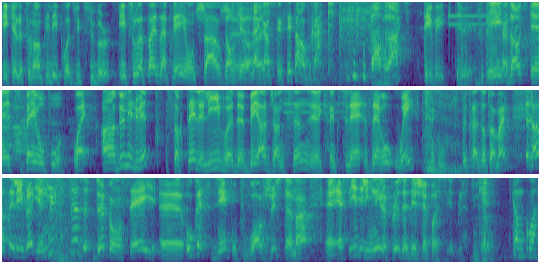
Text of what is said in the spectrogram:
et que là, tu remplis des produits que tu veux. Et tu repèses après et on te charge Donc, euh, euh, la euh, quantité. C'est en vrac. C'est en vrac? TV. TV. Et donc, euh, tu payes au poids. Ouais. En 2008, sortait le livre de Bea Johnson euh, qui s'intitulait Zero Waste. tu peux traduire toi-même. Dans ce livre-là, il y a une multitude de conseils euh, au quotidien pour pouvoir justement euh, essayer d'éliminer le plus de déchets possible. OK. Comme quoi?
